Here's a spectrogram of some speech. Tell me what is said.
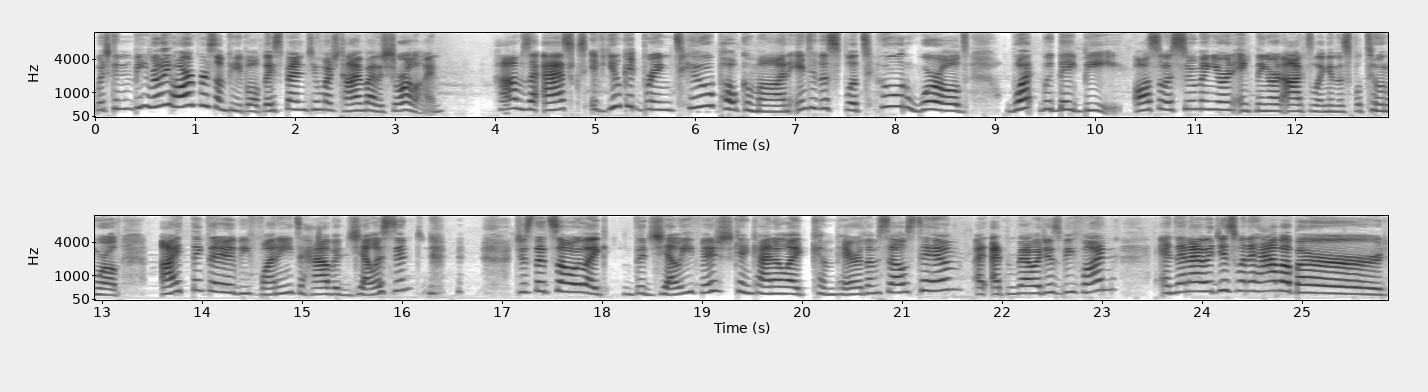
which can be really hard for some people if they spend too much time by the shoreline. Hamza asks if you could bring two Pokemon into the Splatoon world, what would they be? Also, assuming you're an Inkling or an Octoling in the Splatoon world, I think that it'd be funny to have a Jellicent. Just that so, like, the jellyfish can kind of, like, compare themselves to him. I, I think that would just be fun and then I would just want to have a bird.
